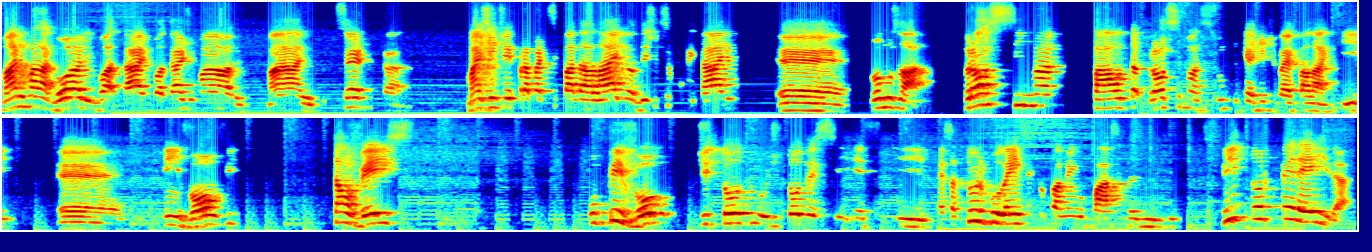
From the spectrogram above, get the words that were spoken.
Mário Malagoli, boa tarde. Boa tarde, Mário. Mário, tudo certo, cara? Mais gente aí para participar da live, ó, deixa seu comentário. É, vamos lá. Próxima pauta, próximo assunto que a gente vai falar aqui é, envolve talvez o pivô de todo, de todo esse, esse essa turbulência que o Flamengo passa Vitor Pereira.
